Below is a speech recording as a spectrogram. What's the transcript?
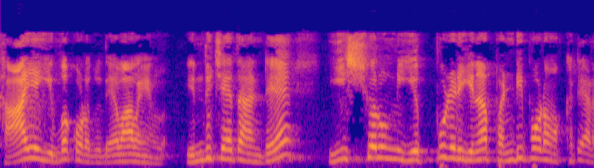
కాయ ఇవ్వకూడదు దేవాలయంలో. ఎందుచేత అంటే ఈశ్వరుణ్ణి ఎప్పుడు అడిగినా పండిపోవడం ఒక్కటే అడగ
